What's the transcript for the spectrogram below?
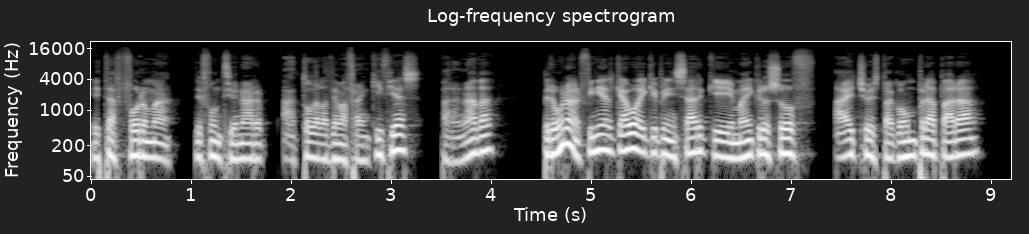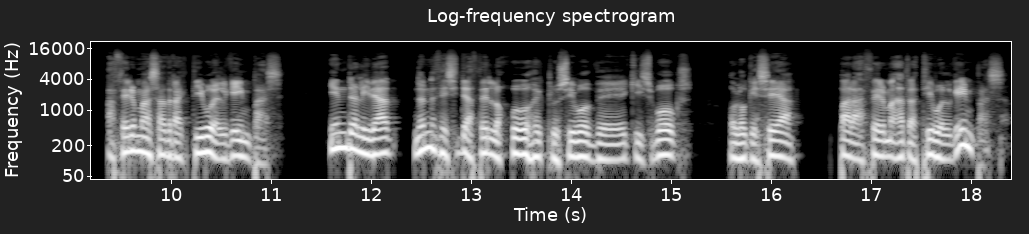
esta forma de funcionar a todas las demás franquicias, para nada. Pero bueno, al fin y al cabo hay que pensar que Microsoft ha hecho esta compra para hacer más atractivo el Game Pass. Y en realidad no necesita hacer los juegos exclusivos de Xbox o lo que sea para hacer más atractivo el Game Pass.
